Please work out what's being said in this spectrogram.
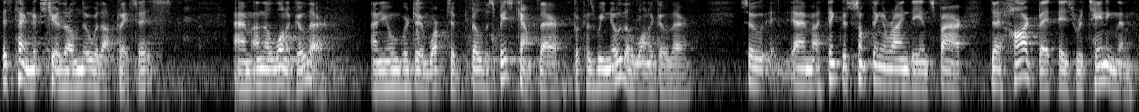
This time next year, they'll know where that place is, um, and they'll want to go there. And you know, we're doing work to build a space camp there because we know they'll want to go there. So um, I think there's something around the inspire. The hard bit is retaining them.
